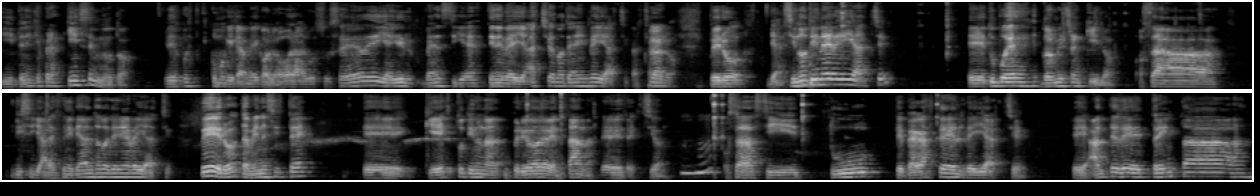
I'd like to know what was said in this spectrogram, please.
y tenéis que esperar 15 minutos. Y después como que cambia de color, algo sucede. Y ahí ven si es- tiene VIH o no tenéis VIH, ¿cachai? Claro. Pero ya, si no tiene VIH, eh, tú puedes dormir tranquilo. O sea, dice ya, definitivamente no tiene VIH. Pero también existe eh, que esto tiene una- un periodo de ventana de detección. O sea, si tú te pegaste el VIH eh, antes de 30,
